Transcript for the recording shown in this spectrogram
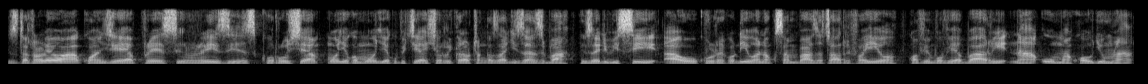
zitatolewa kwa njia ya press releases, kurusha moja kwa moja kupitia shirika la utangazaji Zanzibar ZBC, au kurekodiwa na kusambaza taarifa hiyo kwa vyombo vya habari na umma kwa ujumla.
